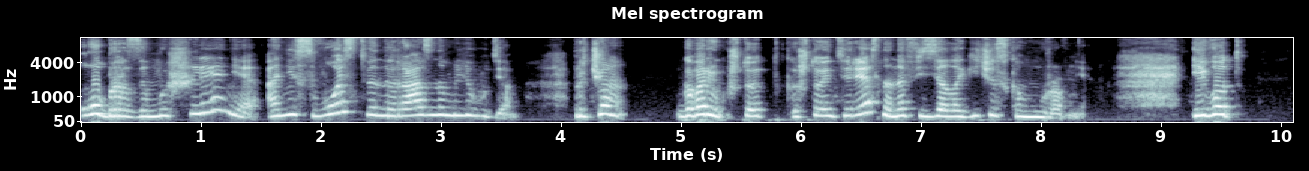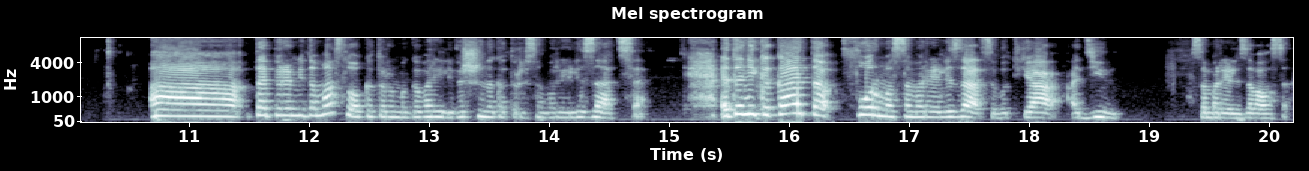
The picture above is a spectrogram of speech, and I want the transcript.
образы мышления, они свойственны разным людям. Причем, говорю, что, что интересно, на физиологическом уровне. И вот а, та пирамида масла, о которой мы говорили, вершина которой самореализация, это не какая-то форма самореализации. Вот я один самореализовался.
